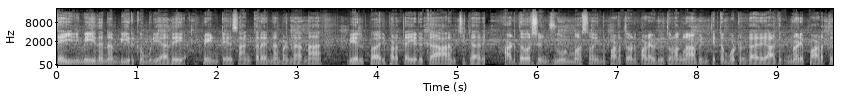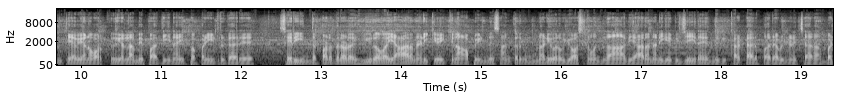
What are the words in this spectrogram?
சரி இனிமேல் இதை நம்பி இருக்க முடியாது அப்படின்ட்டு சங்கர் என்ன பண்ணார்னா வேல்பாரி படத்தை எடுக்க ஆரம்பிச்சிட்டாரு. அடுத்த வருஷம் ஜூன் மாதம் இந்த படத்தோட படப்பிடிப்பு தொடங்கலாம் அப்படின்னு திட்டம் போட்டிருக்காரு. அதுக்கு முன்னாடி படத்துக்கு தேவையான ஒர்க்கு எல்லாமே பார்த்தீங்கன்னா இப்போ பண்ணிகிட்டு இருக்காரு. சரி இந்த படத்தோட ஹீரோவாக யாரை நடிக்க வைக்கலாம் அப்படின்னு சங்கருக்கு முன்னாடி ஒரு யோசனை வந்து தான் அது யாரும் நடிகர் விஜய் தான் இருந்துக்கு கரெக்டாக இருப்பார் அப்படின்னு நினச்சாராம். பட்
